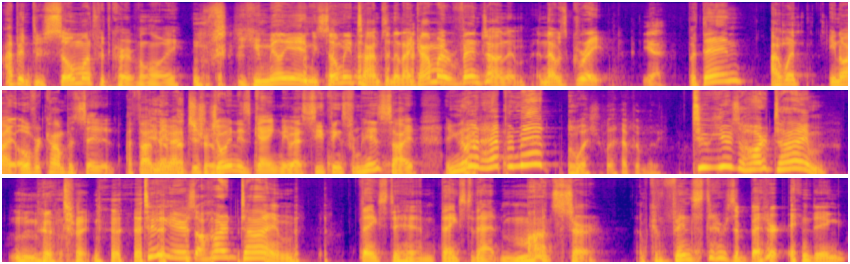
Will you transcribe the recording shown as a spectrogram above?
I've been through so much with Kurt Malloy. he humiliated me so many times, and then I got my revenge on him, and that was great. Yeah. But then I went, you know, I overcompensated. I thought Yeah, maybe I'd that's just true. join his gang. Maybe I see things from his side. And you know Right. what happened, Matt? What, what happened, buddy? Two years of hard time. That's right. Two years of hard time. Thanks to him. Thanks to that monster. I'm convinced there's a better ending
